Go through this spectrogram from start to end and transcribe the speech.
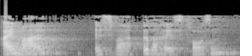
Einmal, es war irre heiß draußen,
